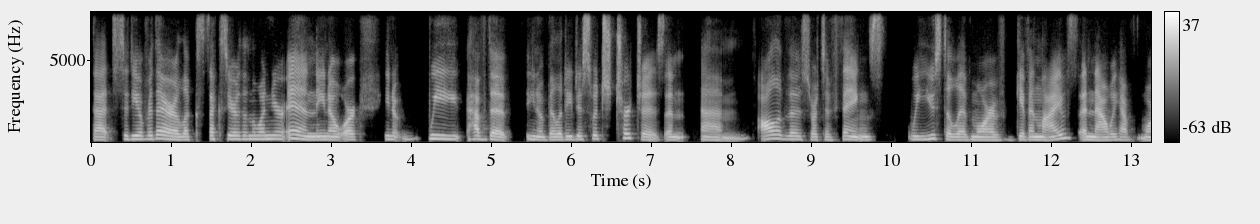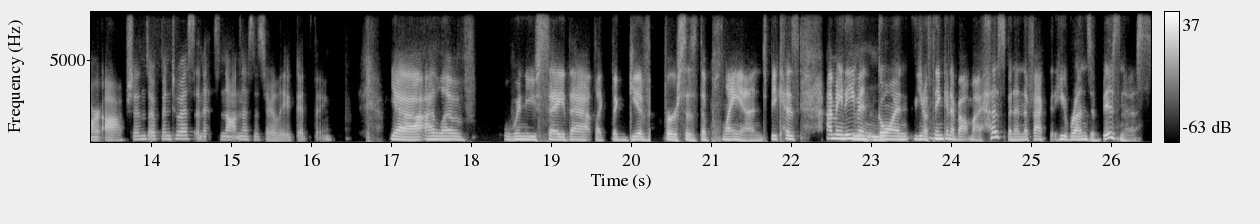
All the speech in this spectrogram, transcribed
that city over there looks sexier than the one you're in, you know, or, you know, we have the, you know, ability to switch churches and um, all of those sorts of things. We used to live more of given lives and now we have more options open to us. And it's not necessarily a good thing. Yeah. I love when you say that, like the give versus the planned, because I mean, even mm-hmm. going, you know, thinking about my husband and the fact that he runs a business.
